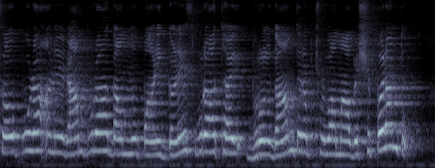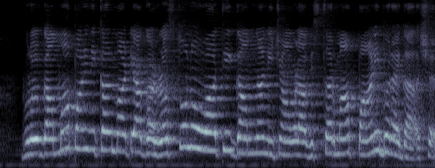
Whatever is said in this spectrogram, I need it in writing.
સૌપુરા અને રામપુરા ગામનું પાણી ગણેશપુરા થઈ ભરોલ ગામ તરફ છોડવામાં આવે છે. પરંતુ ભરોલ ગામમાં પાણી નિકાલ માટે આગળ રસ્તો ન હોવાથી ગામના નીચાણવાળા વિસ્તારમાં પાણી ભરાઈ ગયા છે.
